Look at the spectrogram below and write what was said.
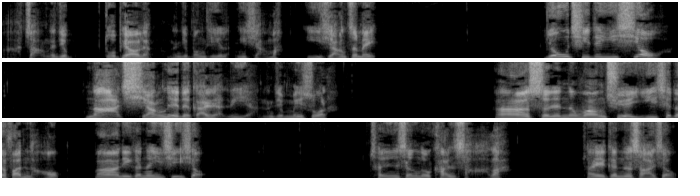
啊，长得就多漂亮，那就甭提了。你想吧，一想之美。尤其这一笑啊，那强烈的感染力啊，那就没说了。啊，使人能忘却一切的烦恼啊！你跟他一起笑。陈生都看傻了，他也跟着傻笑。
